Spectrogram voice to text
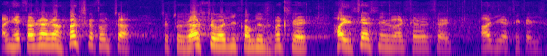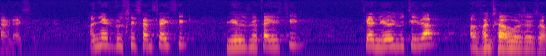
आणि हे करणारा पक्ष कोणता? तर तो राष्ट्रवादी काँग्रेस पक्ष आहे. हा इतिहास निर्माण करायचा आहे. आज या ठिकाणी सांगायचं अनेक गोष्टी सांगता येतील. निवडणुका येतील त्या निवडणुकीला आपण सामोरं जाऊ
